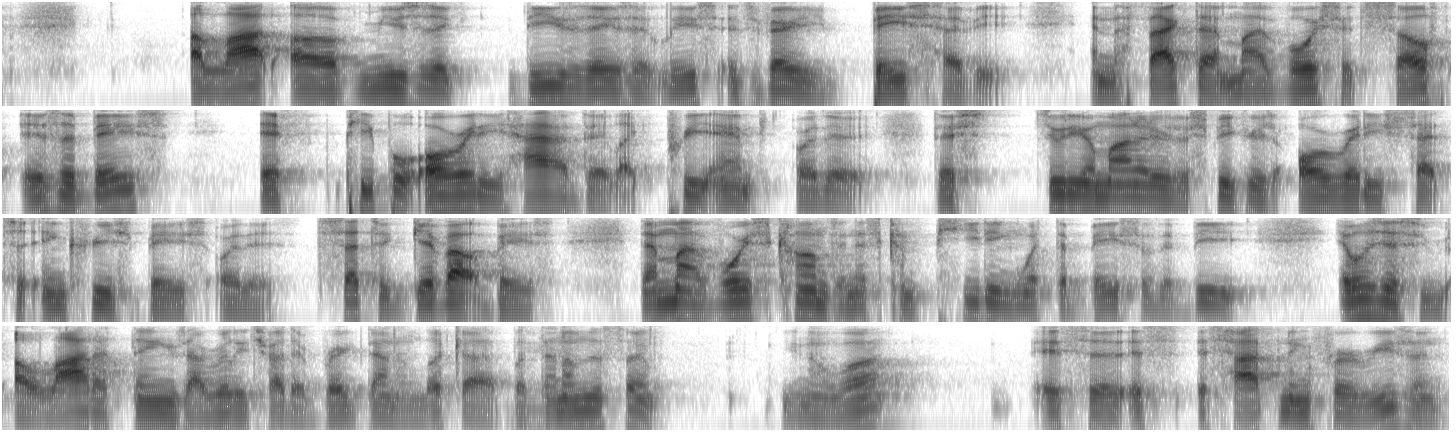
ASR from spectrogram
a lot of music these days, at least, it's very bass heavy, and the fact that my voice itself is a bass, if people already have their like preamp or their their studio monitors or speakers already set to increase bass or they're set to give out bass, then my voice comes and it's competing with the bass of the beat. It was just a lot of things I really tried to break down and look at, but then mm. I'm just like, you know what? It's a, it's it's happening for a reason.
